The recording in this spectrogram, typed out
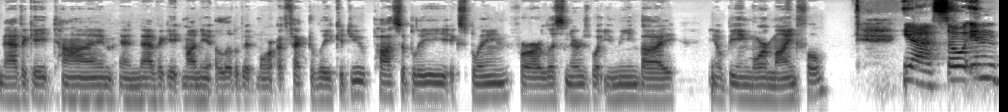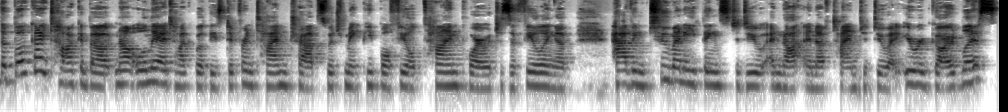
navigate time and navigate money a little bit more effectively. Could you possibly explain for our listeners what you mean by, you know, being more mindful? Yeah. So in the book, I talk about not only I talk about these different time traps, which make people feel time poor, which is a feeling of having too many things to do and not enough time to do it, regardless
